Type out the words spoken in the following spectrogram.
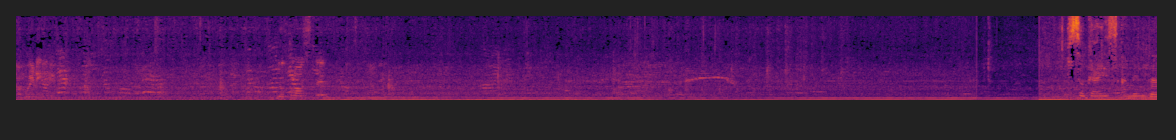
I'm waiting here. You're close there. So guys, I'm in the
